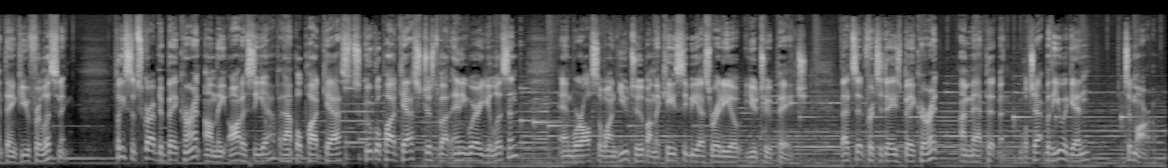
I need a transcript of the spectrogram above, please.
And thank you for listening. Please subscribe to Bay Current on the Audacy app, Apple Podcasts, Google Podcasts, just about anywhere you listen. And we're also on YouTube on the KCBS Radio YouTube page. That's it for today's Bay Current. I'm Matt Pittman. We'll chat with you again tomorrow.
